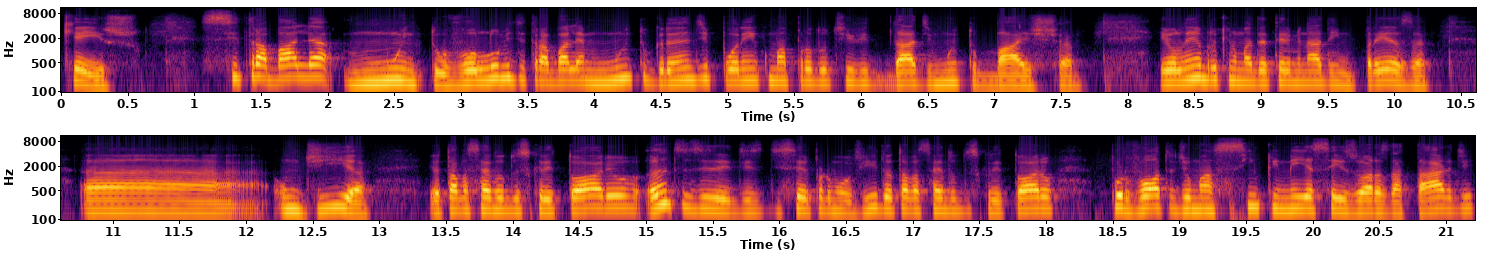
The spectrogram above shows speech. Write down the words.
que é isso. Se trabalha muito, o volume de trabalho é muito grande, porém com uma produtividade muito baixa. Eu lembro que numa determinada empresa, uh, um dia eu estava saindo do escritório, antes de, de, de ser promovido, eu estava saindo do escritório por volta de umas 5 e meia, 6 horas da tarde,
